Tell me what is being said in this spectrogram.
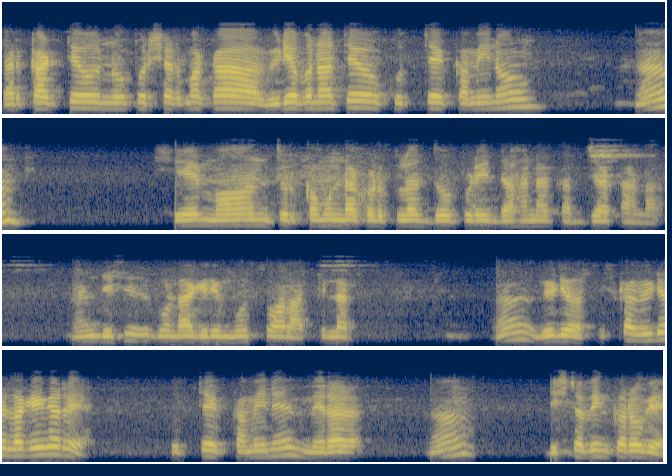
सर काटते हो नूपुर शर्मा का वीडियो बनाते हो कुत्ते कमीनों हाँ A तुर्कमुंडा Turkamunda दोपड़ी Dopudi कब्जा Kabja एंड दिस इज़ गुंडागिरी, मूस वाला किलर वीडियो हाँ, इसका वीडियो लगेगा रे? कुत्ते कमीने मेरा हाँ, डिस्टर्बिंग करोगे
